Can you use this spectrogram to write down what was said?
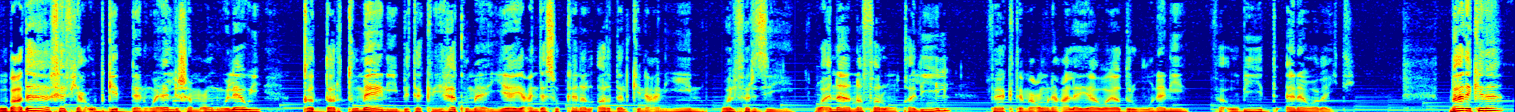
وبعدها خاف يعقوب جدا وقال لشمعون ولاوي قدرتماني بتكريهكما إياي عند سكان الأرض الكنعانيين والفرزيين. وأنا نفر قليل فيجتمعون علي ويضربونني فأبيد أنا وبيتي. بعد كده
